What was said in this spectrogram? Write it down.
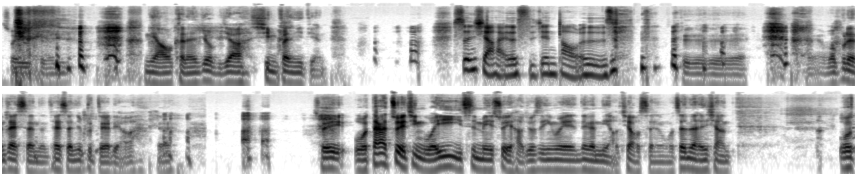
所以可能 鸟可能就比较兴奋一点。生小孩的时间到了，是不是？对对对对对，我不能再生了，再生就不得了啊。所以我大概最近唯一一次没睡好，就是因为那个鸟叫声，我真的很想，我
